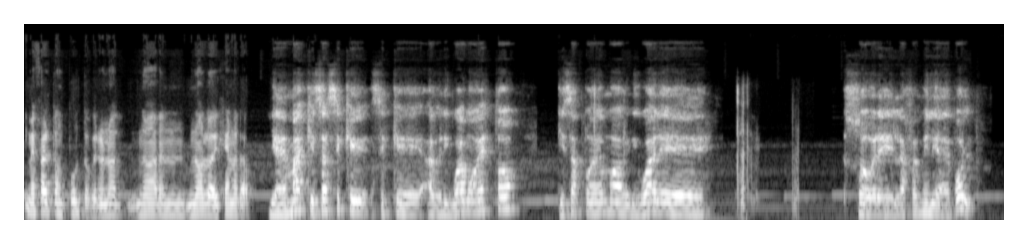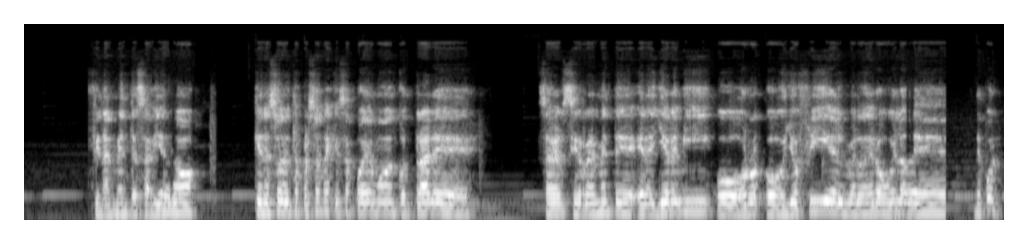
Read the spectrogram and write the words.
Y me falta un punto, pero no, no, no lo dejé anotado. Y además quizás si es que, si es que averiguamos esto, quizás podemos averiguar eh, sobre la familia de Paul. Finalmente sabiendo quiénes son estas personas, quizás podemos encontrar, eh, saber si realmente era Jeremy o, o Joffrey el verdadero abuelo de, de Paul.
